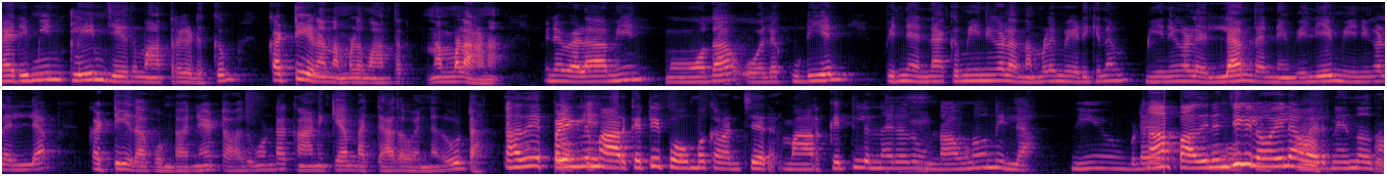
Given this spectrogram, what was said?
കരിമീൻ ക്ലീൻ ചെയ്ത് മാത്രം എടുക്കും. കട്ട് ചെയ്യണം നമ്മൾ മാത്രം നമ്മളാണ്. പിന്നെ വെളാമീൻ മോത ഓലക്കുടിയൻ പിന്നെ എന്നാക്ക മീനുകളാണ് നമ്മൾ മേടിക്കുന്ന മീനുകളെല്ലാം തന്നെ വലിയ മീനുകളെല്ലാം കട്ട് ചെയ്താൽ കൊണ്ടുവന്നെ കേട്ടോ. അതുകൊണ്ടാണ് കാണിക്കാൻ പറ്റാതെ വന്നത് കേട്ടോ. അത് എപ്പോഴെങ്കിലും മാർക്കറ്റിൽ പോകുമ്പോൾ കാണിച്ചു തരാം. മാർക്കറ്റിൽ അന്നേരം അത് ഉണ്ടാവണമെന്നില്ല നീ ഇവിടെ ആ പതിനഞ്ച് കിലോയിലാ വരണേന്ന് അത്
